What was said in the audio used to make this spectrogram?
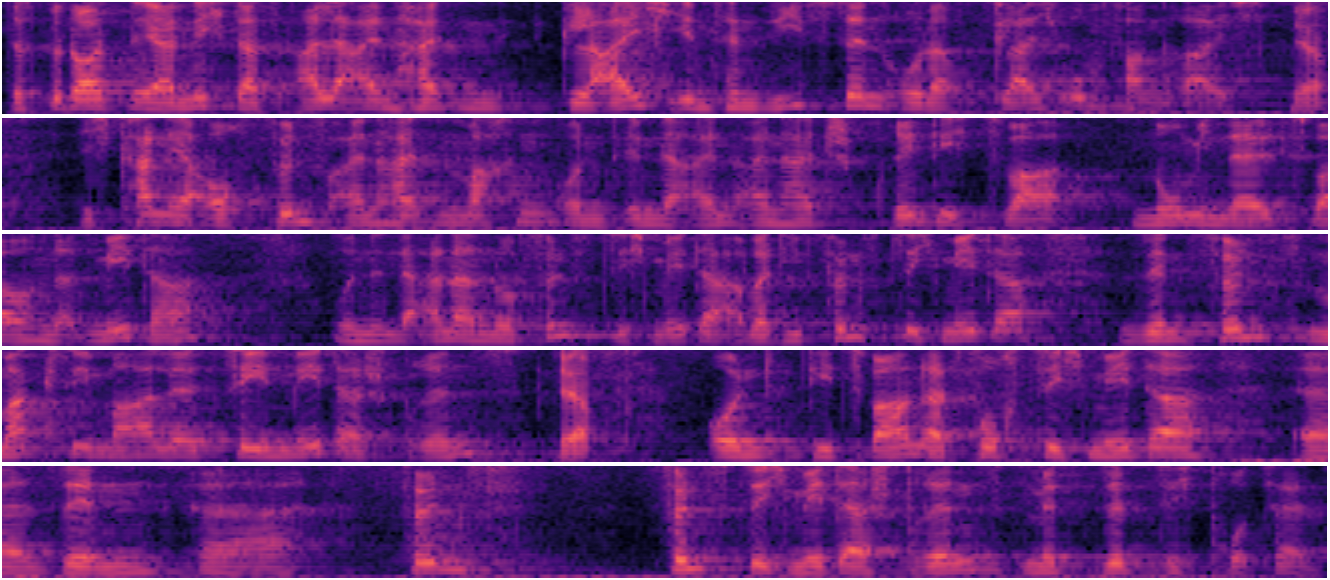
das bedeutet ja nicht, dass alle Einheiten gleich intensiv sind oder gleich umfangreich. Ja. Ich kann ja auch fünf Einheiten machen und in der einen Einheit sprinte ich zwar nominell 200 Meter und in der anderen nur 50 Meter, aber die 50 Meter sind fünf maximale 10 Meter Sprints Ja. und die 250 Meter äh, sind äh, fünf 50 Meter Sprints mit 70 Prozent.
